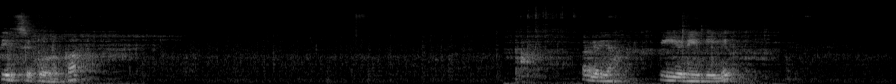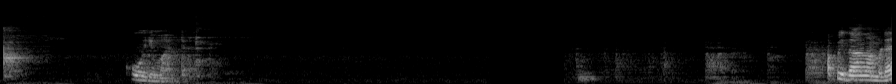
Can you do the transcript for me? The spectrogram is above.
തിരിച്ചിട്ട് കൊടുക്കാം. കണ്ടില്ല ഈ രീതിയിൽ കോരി മാറ്റാം അപ്പോൾ ഇതാ നമ്മുടെ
